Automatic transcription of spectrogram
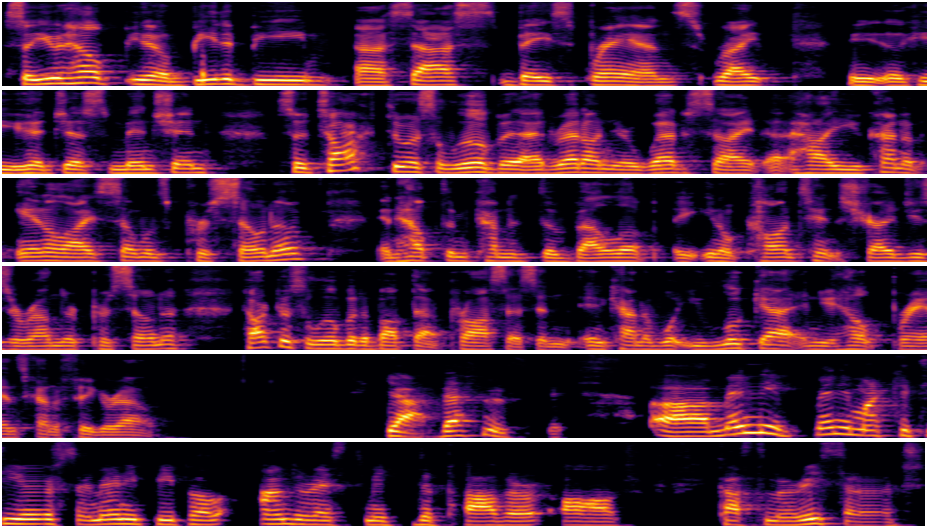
So you help, you know, B2B uh, SaaS based brands, right? You, you, had just mentioned. So talk to us a little bit. I'd read on your website uh, how you kind of analyze someone's persona and help them kind of develop, uh, you know, content strategies around their persona. Talk to us a little bit about that process and, and kind of what you look at and you help brands kind of figure out. Yeah, definitely. Uh, many many marketeers and many people underestimate the power of customer research,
